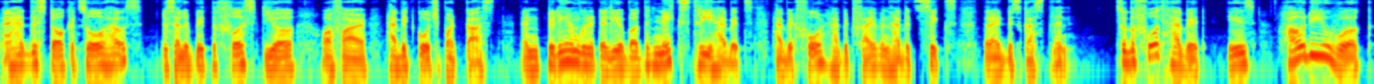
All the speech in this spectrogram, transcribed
I had this talk at Soho House to celebrate the first year of our Habit Coach podcast and today I'm going to tell you about the next 3 habits, habit 4, habit 5 and habit 6 that I discussed then. So the fourth habit is how do you work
